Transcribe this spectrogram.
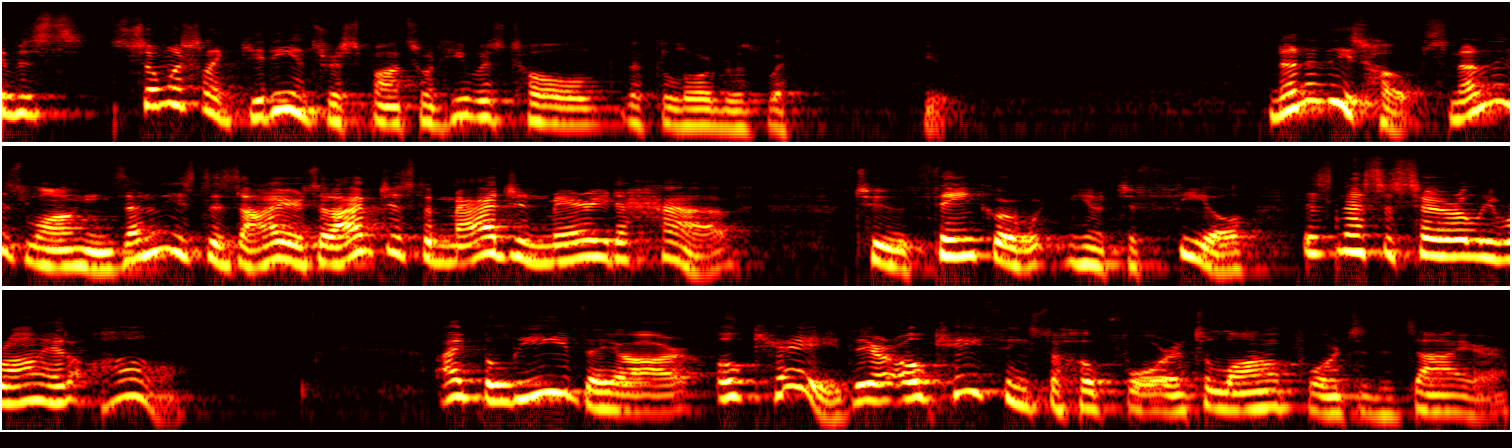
It was so much like Gideon's response when he was told that the Lord was with you. None of these hopes, none of these longings, none of these desires that I've just imagined Mary to have, to think or you know to feel, is necessarily wrong at all. I believe they are okay. They are okay things to hope for and to long for and to desire.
